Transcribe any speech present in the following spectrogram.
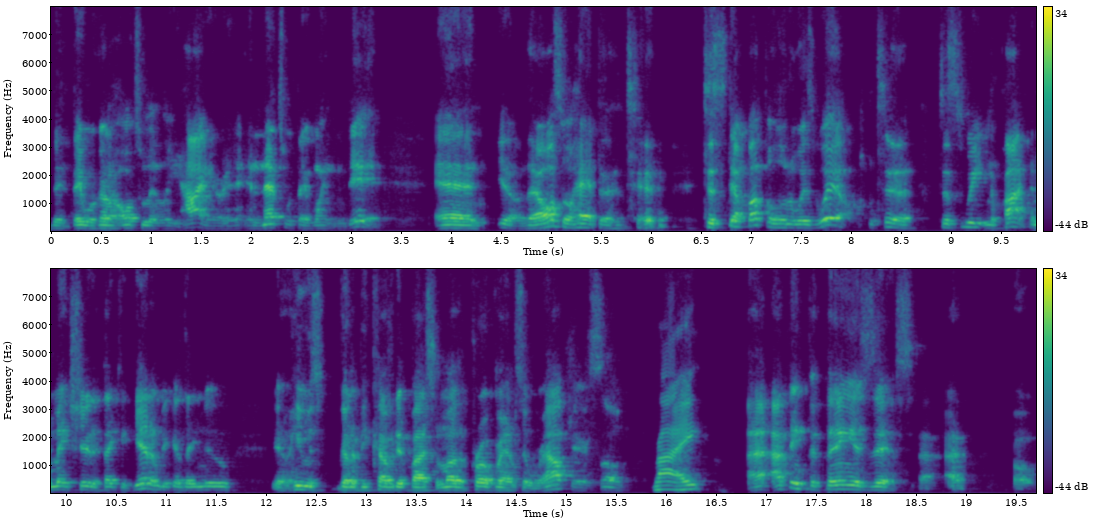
that they were going to ultimately hire, and, and that's what they went and did. And you know, they also had to, to to step up a little as well to to sweeten the pot to make sure that they could get him because they knew you know he was going to be coveted by some other programs that were out there. So right, I, I think the thing is this: I, I, oh,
